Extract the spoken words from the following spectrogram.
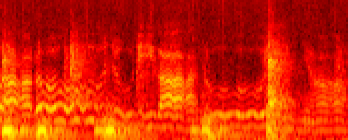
알아주리가 누이냐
